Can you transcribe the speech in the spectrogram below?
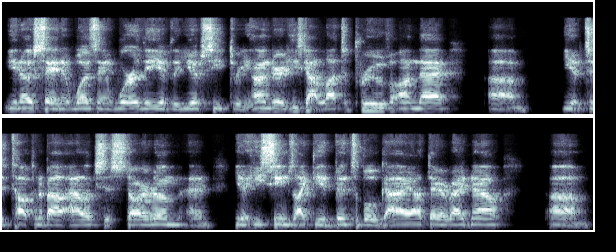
you know, saying it wasn't worthy of the UFC 300. He's got a lot to prove on that. Um, you know, to talking about Alex's stardom, and you know, he seems like the invincible guy out there right now. Um,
